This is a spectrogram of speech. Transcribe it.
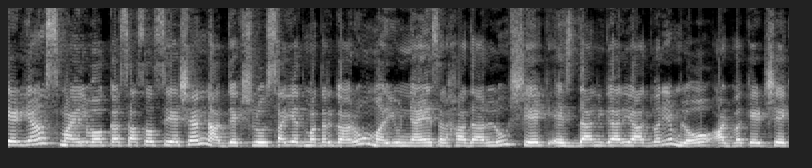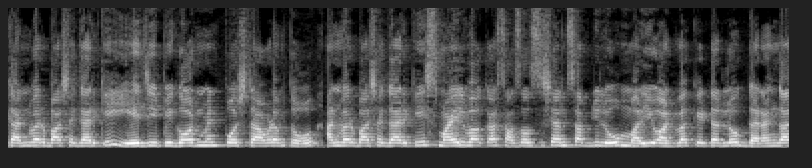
స్టేడియం స్మైల్ వర్కర్స్ అసోసియేషన్ అధ్యక్షులు సయ్యద్ మదర్ గారు మరియు న్యాయ సలహాదారులు షేక్ ఎస్దాని గారి ఆధ్వర్యంలో అడ్వకేట్ షేక్ అన్వర్ బాష గారికి ఏజీపీ గవర్నమెంట్ పోస్ట్ రావడంతో అన్వర్ బాష గారికి స్మైల్ వర్కర్స్ అసోసియేషన్ సభ్యులు మరియు అడ్వకేటర్లు ఘనంగా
